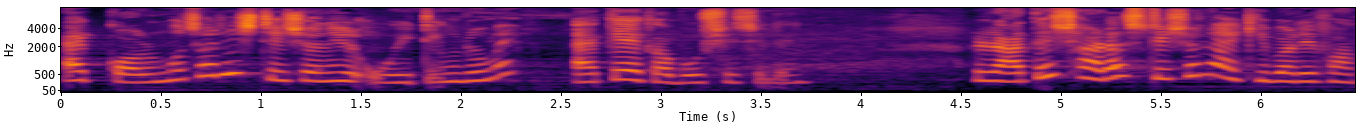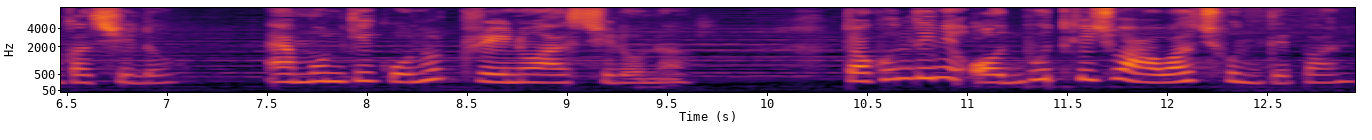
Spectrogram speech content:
এক কর্মচারী স্টেশনের ওয়েটিং রুমে একা একা বসেছিলেন। রাতে সারা স্টেশন একেবারে ফাঁকা ছিল। এমনকি কোনো ট্রেনও আসছিল না। তখন তিনি অদ্ভুত কিছু আওয়াজ শুনতে পান।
